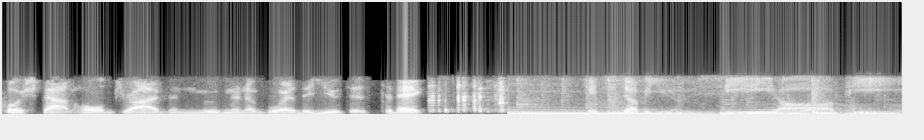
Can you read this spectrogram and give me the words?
push that whole drive and movement of where the youth is today. It's WCRP.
